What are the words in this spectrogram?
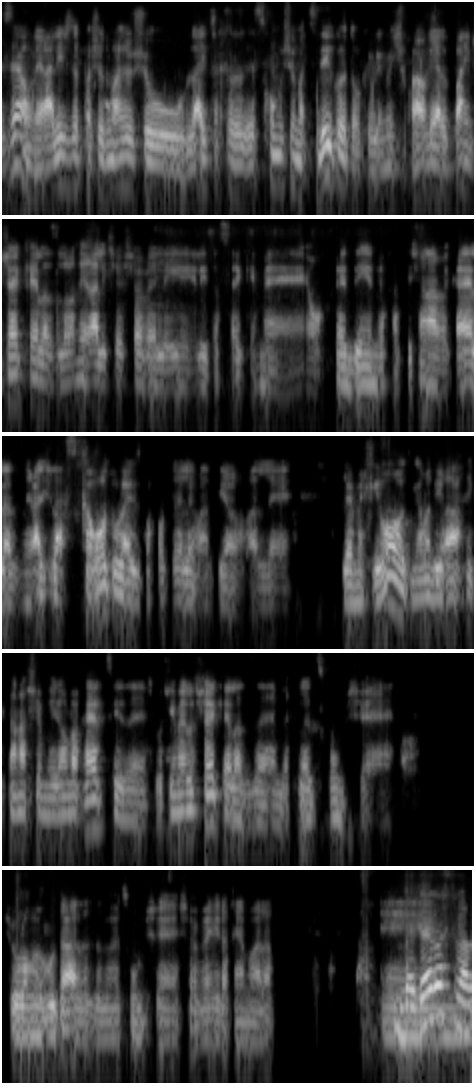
זהו, נראה לי שזה פשוט משהו שהוא אולי צריך איזה סכום שמצדיק אותו, כאילו אם מישהו חייב לי 2,000 שקל, אז לא נראה לי ששווה לי להתעסק עם uh, עורכי דין וחצי שנה וכאלה, אז נראה לי שלהשכרות אולי זה פחות רלוונטי, אבל uh, למכירות, גם הדירה הכי קטנה של מיליון וחצי זה 30 אלף שקל, אז זה בהחלט סכום ש... שהוא לא מבוטל, אז זה באמת סכום ששווה להילחם עליו. בדרך כלל,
